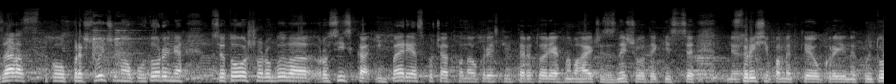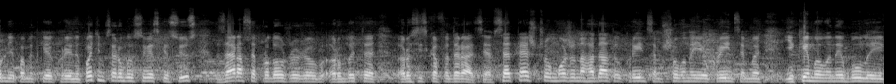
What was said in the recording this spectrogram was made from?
зараз такого пришвидшеного повторення всього того, що робила Російська імперія спочатку на українських територіях, намагаючись знищувати якісь історичні пам'ятки України, культурні пам'ятки України. Потім це робив Совєтський Союз. Зараз це продовжує робити Російська Федерація. Все те, що може нагадати українцям, що вони є українцями, якими вони були,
